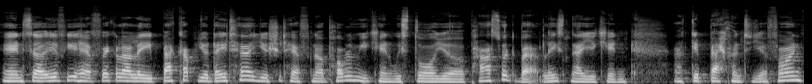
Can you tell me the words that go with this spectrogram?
And so if you have regularly backup your data, you should have no problem. You can restore your password, but at least now you can uh, get back onto your phone.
